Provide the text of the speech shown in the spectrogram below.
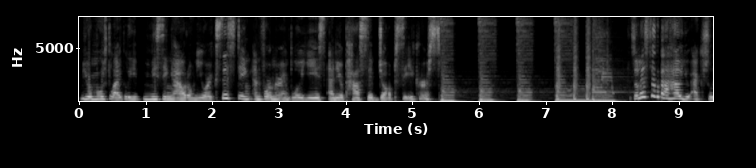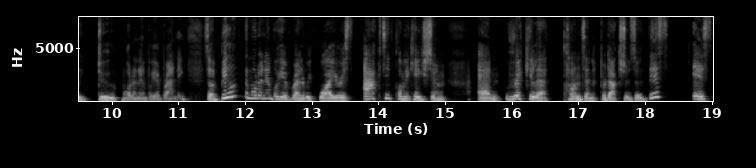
you're most likely missing out on your existing and former employees and your passive job seekers. So let's talk about how you actually do modern employer branding. So building the modern employer brand requires active communication and regular content production. So this is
